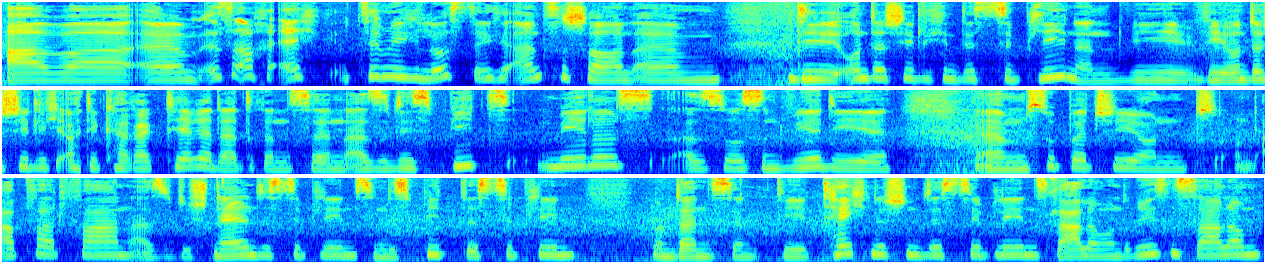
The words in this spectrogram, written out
Aber ähm, ist auch echt ziemlich lustig anzuschauen, ähm, die unterschiedlichen Disziplinen, wie, wie unterschiedlich auch die Charaktere da drin sind. Also die Speed-Mädels, also so sind wir, die ähm, Super-G und, und Abfahrt fahren, also die schnellen Disziplinen sind die Speed-Disziplinen und dann sind die technischen Disziplinen, Slalom und Riesenslalom.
